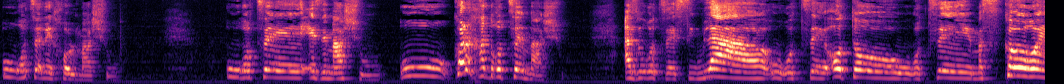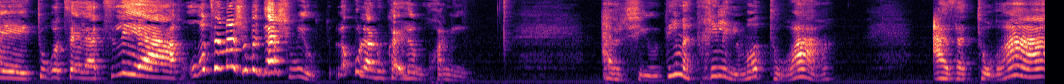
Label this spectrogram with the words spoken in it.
הוא רוצה לאכול משהו. הוא רוצה איזה משהו. הוא, כל אחד רוצה משהו. אז הוא רוצה שמלה, הוא רוצה אוטו, הוא רוצה משכורת, הוא רוצה להצליח, הוא רוצה משהו בגשמיות. לא כולנו כאלה רוחניים. אבל כשיהודי מתחיל ללמוד תורה, אז התורה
